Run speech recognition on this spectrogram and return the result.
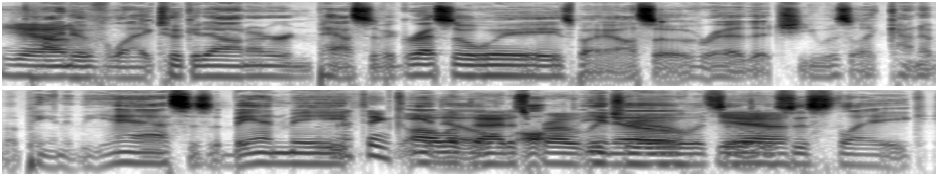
yeah, kind of like took it out on her in passive aggressive ways. But I also have read that she was like kind of a pain in the ass as a bandmate. I think all of that is all- probably you know, true. So it Yeah. was just like,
